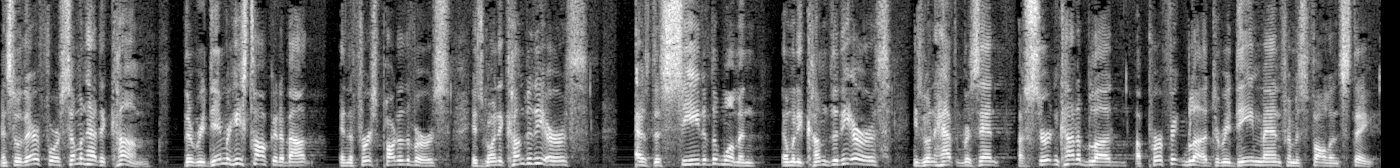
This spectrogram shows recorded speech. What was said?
And so therefore, someone had to come. The Redeemer he's talking about in the first part of the verse is going to come to the earth as the seed of the woman. And when he comes to the earth, he's going to have to present a certain kind of blood, a perfect blood, to redeem man from his fallen state.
